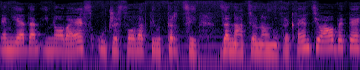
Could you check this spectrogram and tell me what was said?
N1 i Nova S učestvovati u trci za nacionalnu frekvenciju, a obe te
